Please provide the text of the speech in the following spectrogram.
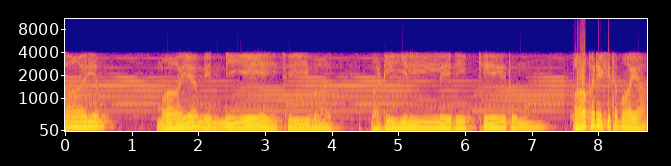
കാര്യം മായമെന്നിയേ ചെയ്യുവാൻ മടിയില്ലെനിക്കേതും. പാപരഹിതമായ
